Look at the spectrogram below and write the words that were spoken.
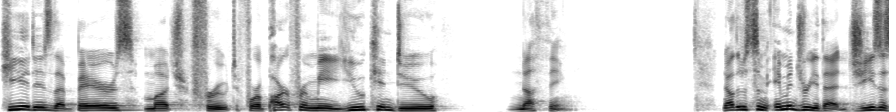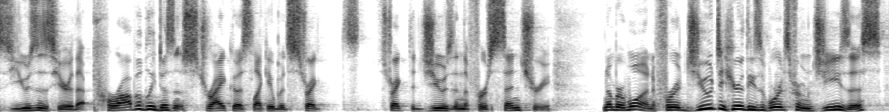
he it is that bears much fruit. For apart from me, you can do nothing. Now, there's some imagery that Jesus uses here that probably doesn't strike us like it would strike, strike the Jews in the first century. Number one, for a Jew to hear these words from Jesus,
